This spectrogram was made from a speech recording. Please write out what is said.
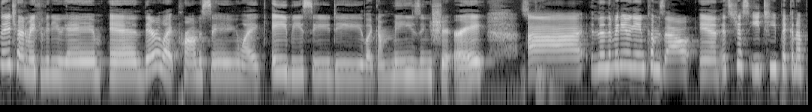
they try to make a video game and they're like promising like A, B, C, D, like amazing shit, right? Uh, and then the video game comes out and it's just ET picking up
